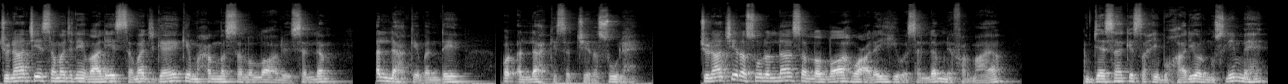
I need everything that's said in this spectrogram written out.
چنانچہ سمجھنے والے سمجھ گئے کہ محمد صلی اللہ علیہ وسلم اللہ کے بندے اور اللہ کے سچے رسول ہیں۔ چنانچہ رسول اللہ صلی اللہ علیہ وسلم نے فرمایا، جیسا کہ صحیح بخاری اور مسلم میں ہے،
